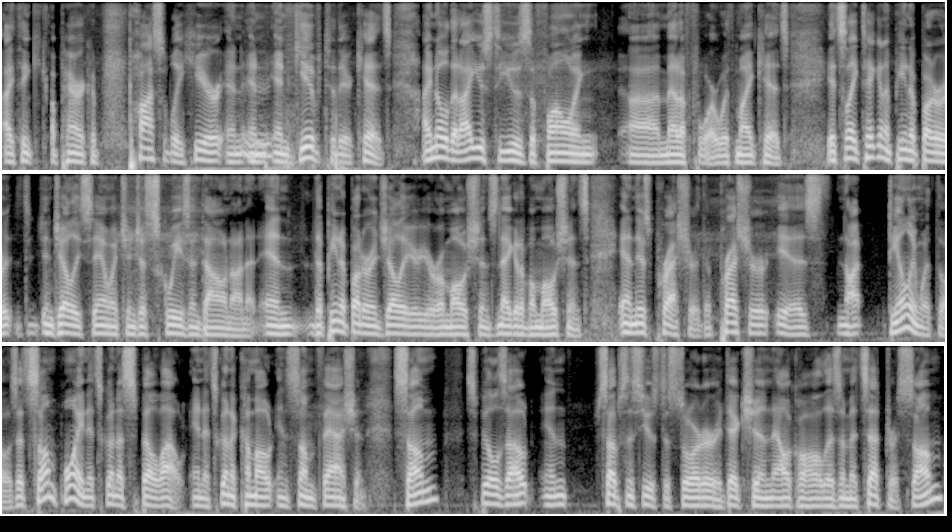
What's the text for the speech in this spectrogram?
I think a parent could possibly hear and, and, mm-hmm. and give to their kids. I know that I used to use the following uh, metaphor with my kids. It's like taking a peanut butter and jelly sandwich and just squeezing down on it. And the peanut butter and jelly are your emotions, negative emotions. And there's pressure. The pressure is not dealing with those. At some point, it's going to spill out and it's going to come out in some fashion. Some spills out in substance use disorder, addiction, alcoholism, etc. Some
